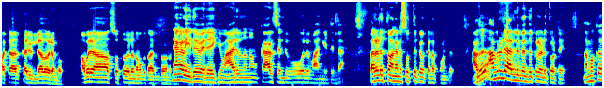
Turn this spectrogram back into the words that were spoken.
മറ്റാൾക്കാരും ഇല്ലാതെ വരുമ്പോൾ അവർ ആ സ്വത്ത് വല്ലതും നമുക്ക് താരുണ്ടോ ഞങ്ങൾ ഇതേവരേക്കും ആരിൽ നിന്നും കാൽ സെന്റ് പോലും വാങ്ങിയിട്ടില്ല. പലയിടത്തും അങ്ങനെ സ്വത്തുക്കൾ കിടപ്പുണ്ട്. അത് അവരുടെ ആരെങ്കിലും ബന്ധുക്കൾ എടുത്തോട്ടെ. നമുക്ക്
